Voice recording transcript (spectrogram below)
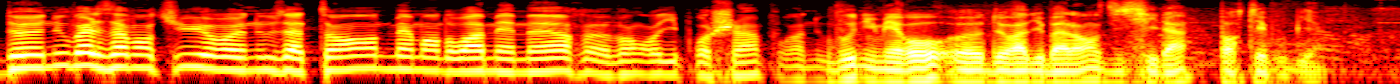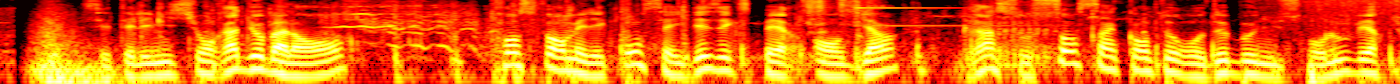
De nouvelles aventures nous attendent, même endroit, même heure, euh, vendredi prochain pour un nouveau numéro euh, de Radio Balance. D'ici là, portez-vous bien. C'était l'émission Radio Balance. Transformez les conseils des experts en gains grâce aux 150 euros de bonus pour l'ouverture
